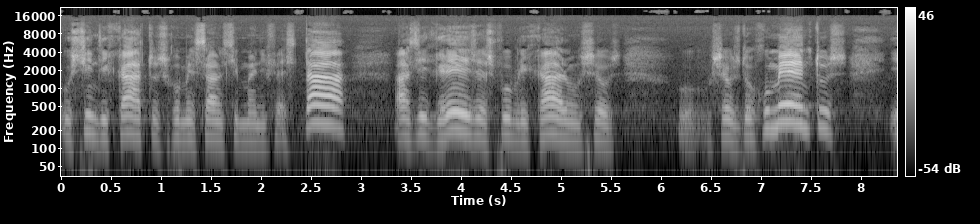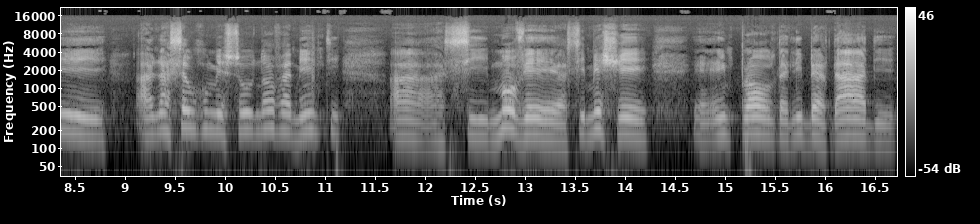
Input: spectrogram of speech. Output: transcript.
os sindicatos começaram a se manifestar, as igrejas publicaram os seus, os seus documentos e a nação começou novamente a se mover, a se mexer eh, em prol da liberdade,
